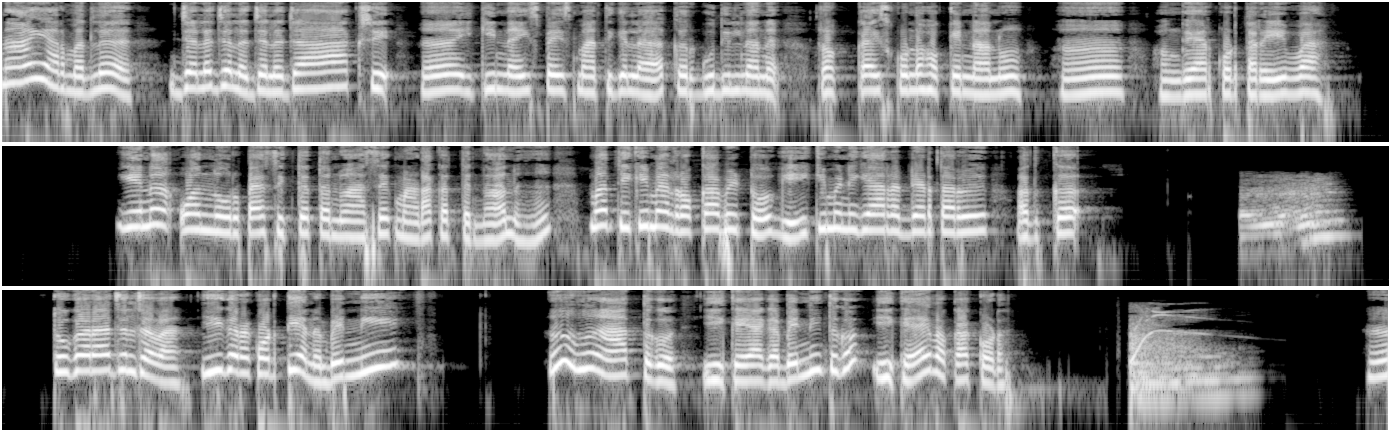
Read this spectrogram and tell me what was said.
ನಾ ಯಾರ ಮೊದ್ಲ? ಜಲ ಜಲ ಜಲ ಜಾಕ್ಷಿ ಹಾ, ಈಕಿ ನೈಸ್ ಪೈಸ್ ಮಾತಿಗೆಲ್ಲ ಕರ್ಗುದಿಲ್ಲ ನಾನು. ರೊಕ್ಕ ಇಸ್ಕೊಂಡು ಹೋಕೆ ನಾನು? ಹಾ, ಹಂಗ ಯಾರು ಕೊಡ್ತಾರೆ ಇವ ಏನ ಒಂದ್ ನೂರು ರೂಪಾಯಿ ಸಿಕ್ತತನ ಆಸೆಗೆ ಮಾಡಕತ್ತೆ ನಾನು? ಮತ್ತ ಈಕಿ ಮೇಲೆ ರೊಕ್ಕ ಬಿಟ್ಟು ಹೋಗಿ ಈಕಿ ಮನೆಗೆ ಯಾರು ಅಡ್ಡಾಡ್ತಾರ ಅದಕ್ಕ ತುಗರ ಜಲ್ಜವ ಈಗಾರ ಕೊಡ್ತೀಯನ ಬೆನ್ನಿ? ಹ್ಮ್ ಹ್ಮ್, ಆತ್ ತಗೋ. ಈ ಕೈಯಾಗ ಬೆನ್ನಿ ತಗೋ, ಈ ಕೈಯಾಗ ರೊಕ್ಕ ಕೊಡು. ಹಾ,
